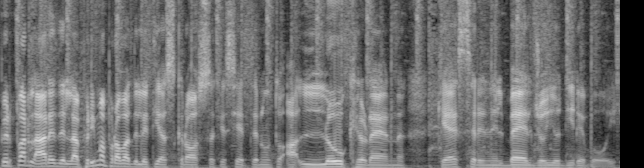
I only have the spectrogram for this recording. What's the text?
per parlare della prima prova dell'ETIAS Cross che si è tenuto a Lokeren, che essere nel Belgio, io dire voi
